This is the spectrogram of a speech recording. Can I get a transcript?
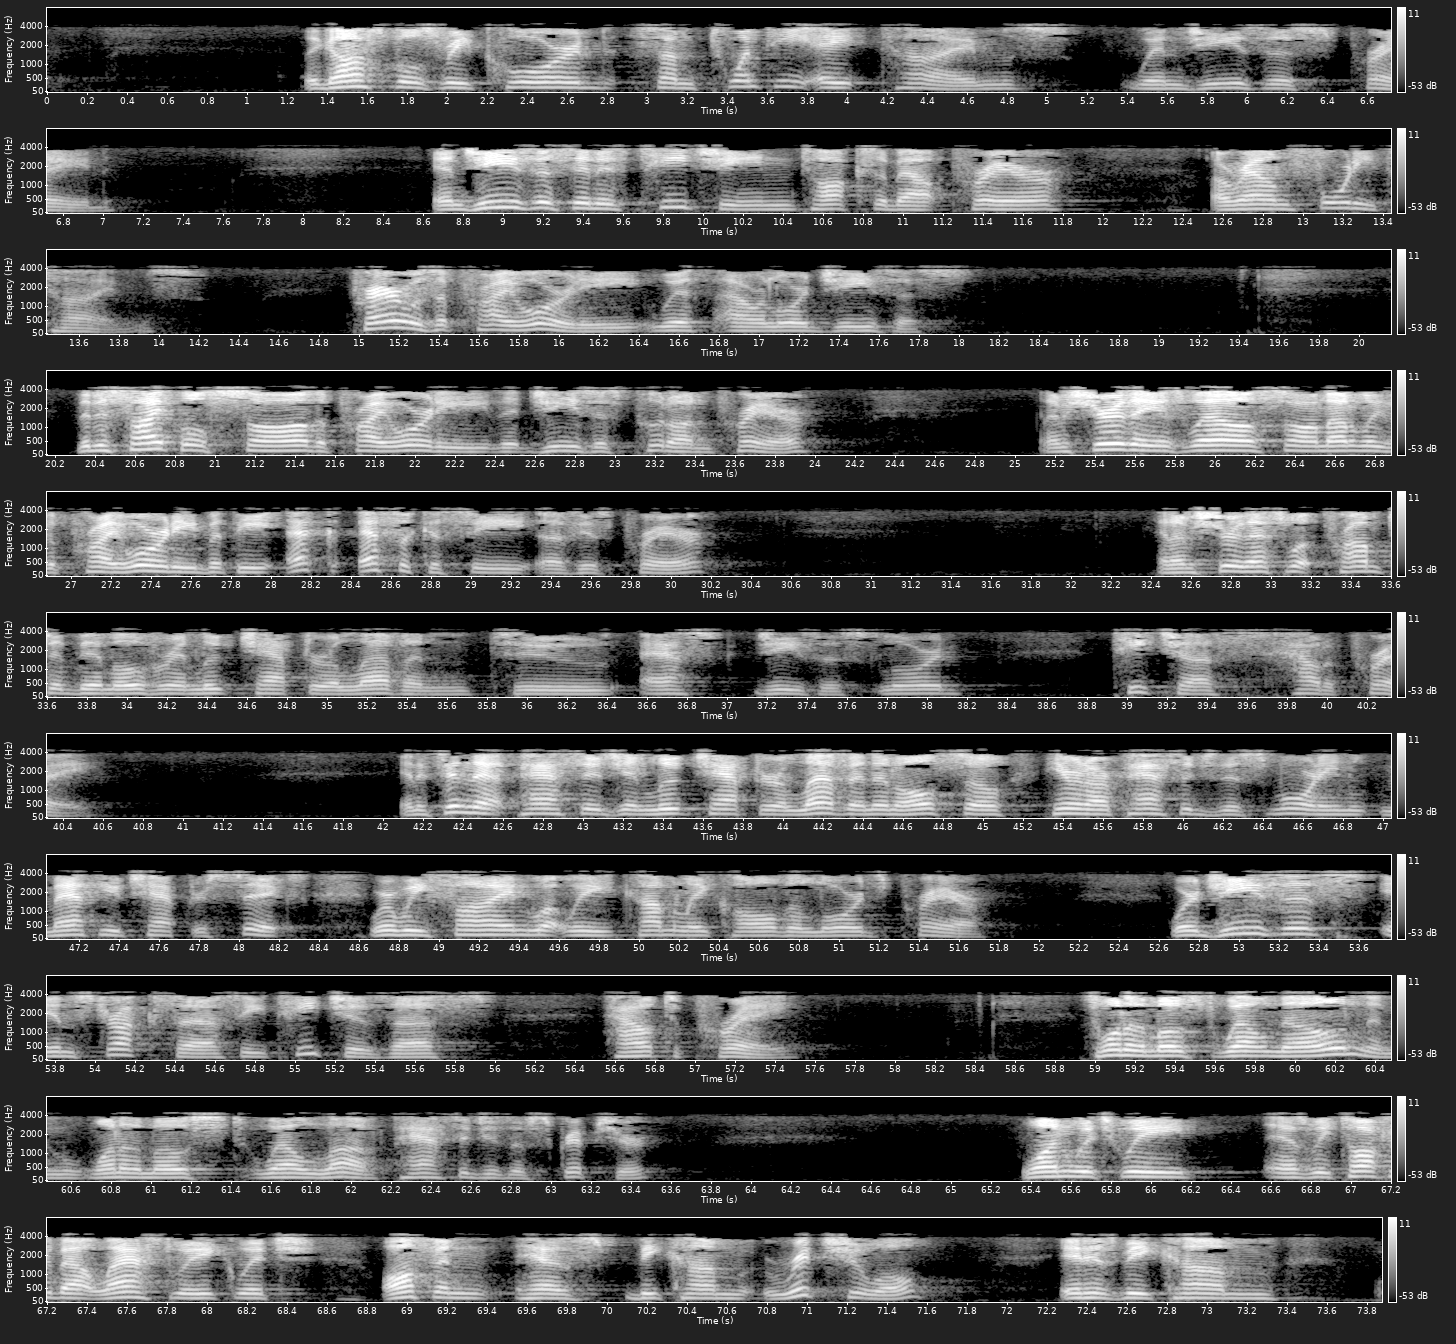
The Gospels record some 28 times when Jesus prayed. And Jesus in his teaching talks about prayer around 40 times. Prayer was a priority with our Lord Jesus. The disciples saw the priority that Jesus put on prayer. And I'm sure they as well saw not only the priority, but the efficacy of his prayer. And I'm sure that's what prompted them over in Luke chapter 11 to ask Jesus, Lord, teach us how to pray. And it's in that passage in Luke chapter 11 and also here in our passage this morning, Matthew chapter 6, where we find what we commonly call the Lord's Prayer where Jesus instructs us, He teaches us how to pray. It's one of the most well known and one of the most well loved passages of Scripture. One which we, as we talked about last week, which often has become ritual. It has become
